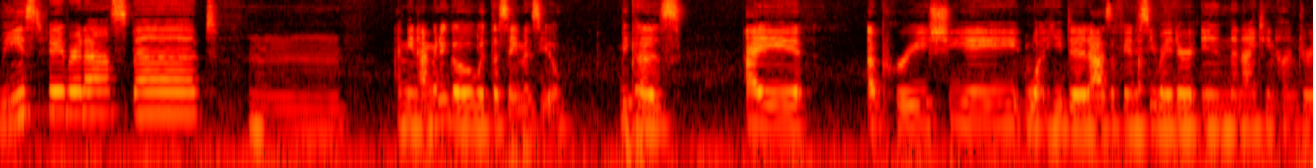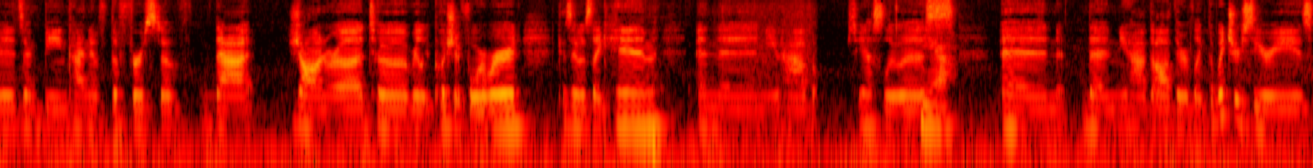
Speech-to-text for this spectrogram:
Least favorite aspect? Hmm. I mean i'm gonna go with the same as you because i appreciate what he did as a fantasy writer in the 1900s and being kind of the first of that genre to really push it forward because it was like him and then you have C.S. Lewis Yeah. and then you have the author of like the Witcher series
